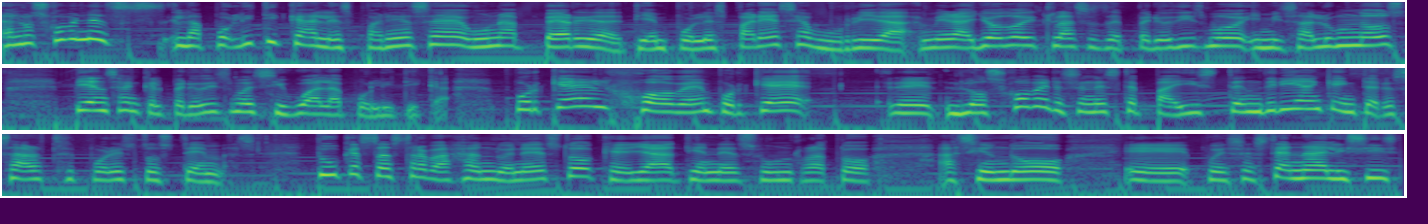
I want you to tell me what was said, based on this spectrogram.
a los jóvenes la política les parece una pérdida de tiempo, les parece aburrida. Mira, yo doy clases de periodismo y mis alumnos piensan que el periodismo es igual a política. ¿Por qué el joven, por qué eh, los jóvenes en este país tendrían que interesarse por estos temas. Tú que estás trabajando en esto, que ya tienes un rato haciendo eh, pues este análisis,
